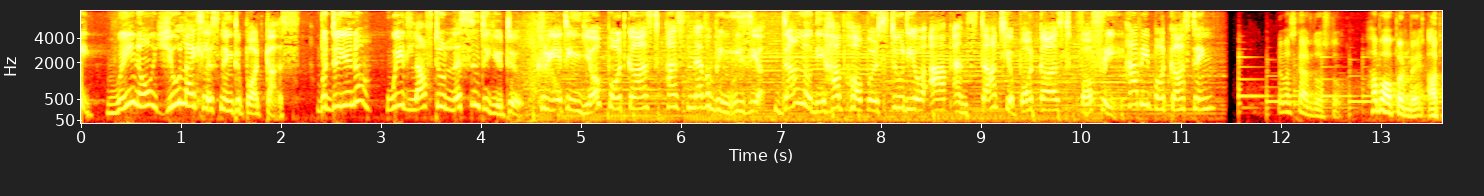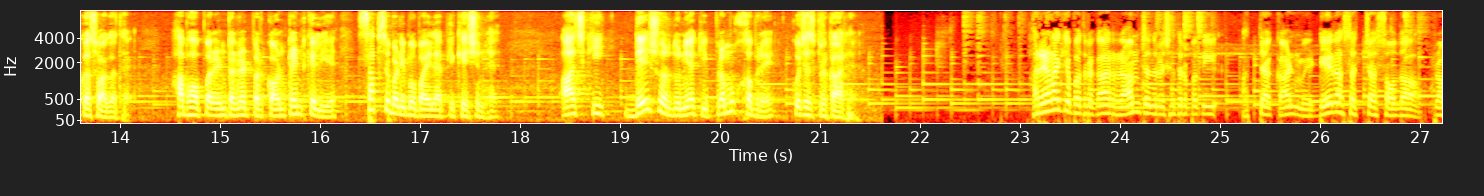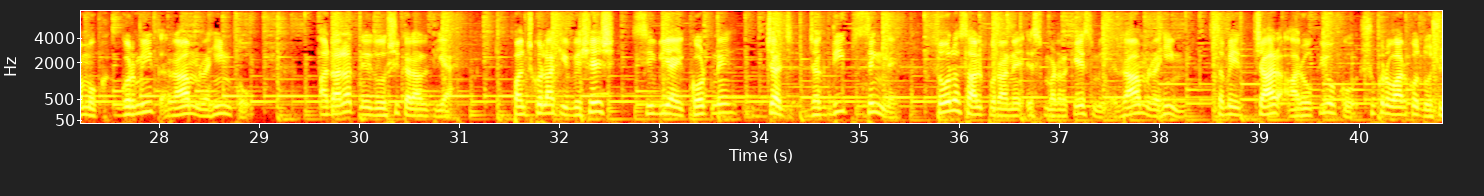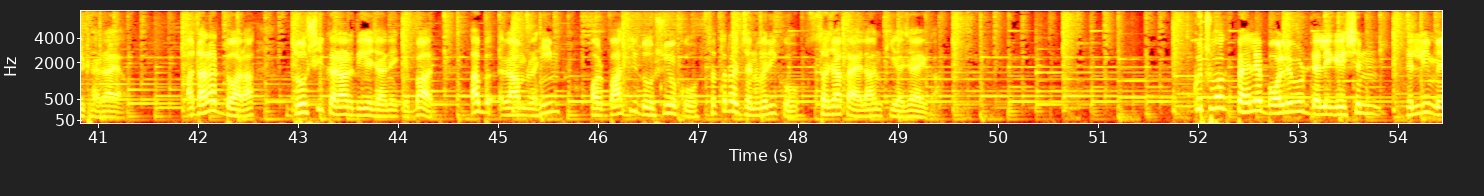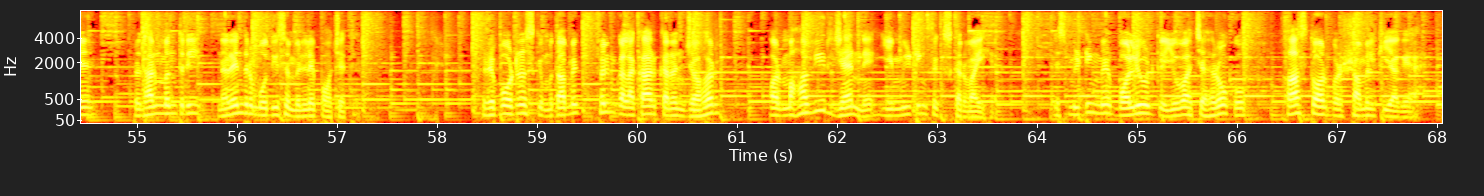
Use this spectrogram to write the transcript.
See, we know you like listening to podcasts. But do you know? We'd love to listen to you too. Creating your podcast has never been easier. Download the Hubhopper Studio app and start your podcast for free. Happy podcasting. नमस्कार दोस्तों hub hopper में आपका स्वागत है hub hopper internet पर content के लिए सबसे बड़ी मोबाइल एप्लीकेशन है आज की देश और दुनिया की प्रमुख खबरें कुछ इस प्रकार हैं हरियाणा के पत्रकार रामचंद्र छत्रपति हत्याकांड में डेरा सच्चा सौदा प्रमुख गुरमीत राम रहीम को अदालत ने दोषी करार दिया है। पंचकुला की विशेष सीबीआई कोर्ट ने जज जगदीप सिंह ने 16 साल पुराने इस मर्डर केस में राम रहीम समेत चार आरोपियों को शुक्रवार को दोषी ठहराया। अदालत द्वारा दोषी करार दिए जाने के बाद अब राम रहीम और बाकी दोषियों को 17 जनवरी को सजा का ऐलान किया जाएगा। कुछ वक्त पहले बॉलीवुड डेलीगेशन दिल्ली में प्रधानमंत्री नरेंद्र मोदी से मिलने पहुँचे थे। रिपोर्टर्स के मुताबिक फ़िल्म कलाकार करण जौहर और महावीर जैन ने ये मीटिंग फिक्स करवाई है। इस मीटिंग में बॉलीवुड के युवा चेहरों को खास तौर पर शामिल किया गया है।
